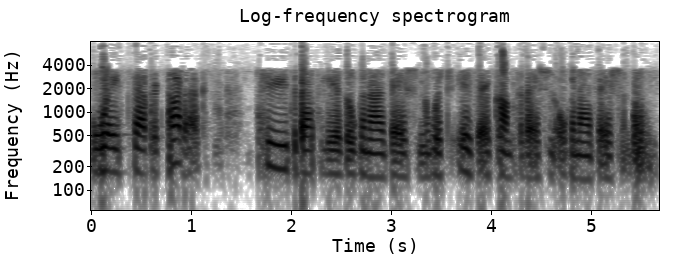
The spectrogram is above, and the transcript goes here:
waste fabric products to the Bateleurs organization, which is a conservation organization.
